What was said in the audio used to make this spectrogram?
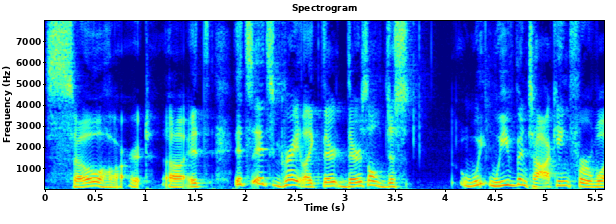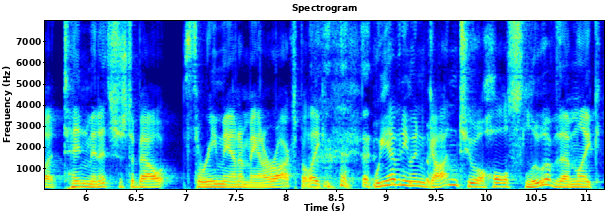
so hard. Uh, it's it's it's great. Like there there's all just we, we've been talking for what 10 minutes just about three mana mana rocks but like we haven't even gotten to a whole slew of them. Like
